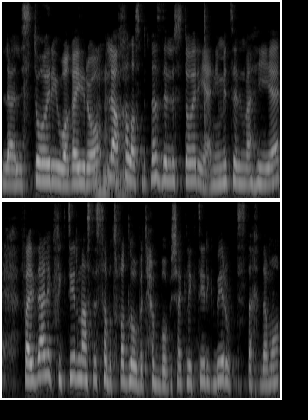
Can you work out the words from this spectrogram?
لل story وغيره. لا خلص بتنزل ال story يعني مثل ما هي. فلذلك في كتير ناس لسه بتفضله وبتحبه بشكل كتير كبير وبتستخدمه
